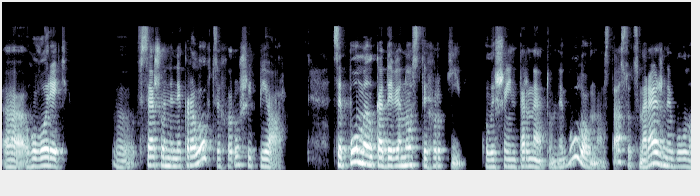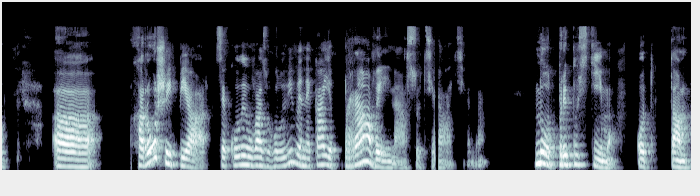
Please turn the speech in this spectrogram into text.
е, говорять, е, все, що не некролог, це хороший піар. Це помилка 90-х років, коли ще інтернету не було у нас, да? соцмереж не було. А, Хороший піар це коли у вас в голові виникає правильна асоціація. Да? Ну, от припустімо, от там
